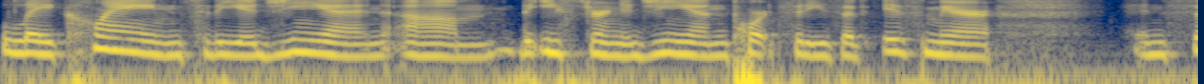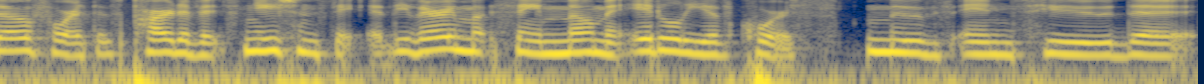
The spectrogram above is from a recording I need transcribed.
lay claim to the Aegean, um, the eastern Aegean port cities of Izmir and so forth as part of its nation state. At the very same moment, Italy, of course, moves into the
